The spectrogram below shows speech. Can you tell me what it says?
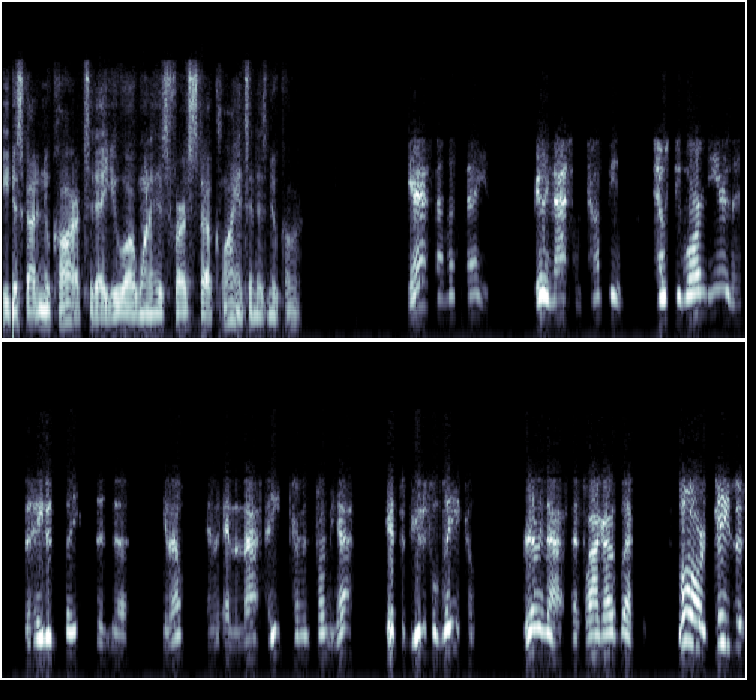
he just got a new car today. You are one of his first uh, clients in his new car. Yes, I must say, it's really nice and comfy and toasty warm here. The the heated seats and uh, you know, and and the nice heat coming from it. Yeah, It's a beautiful vehicle. Really nice. That's why I got to bless it. Lord Jesus,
